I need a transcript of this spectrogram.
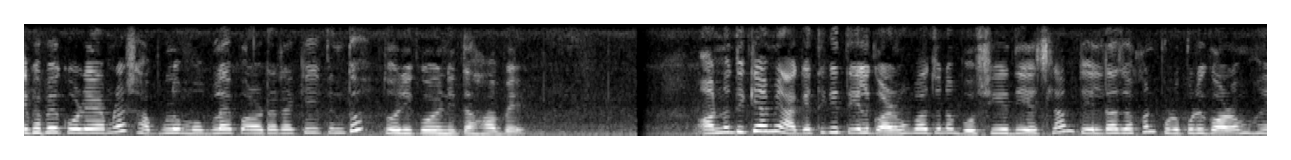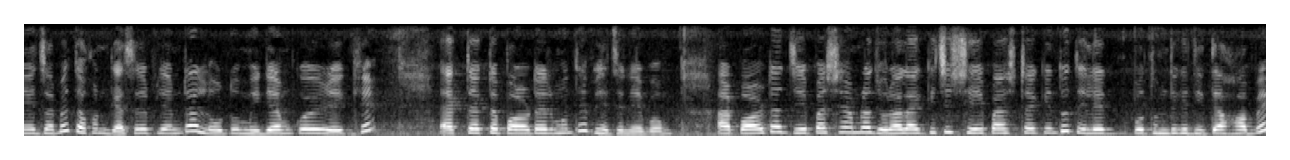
এভাবে করে আমরা সবগুলো মোগলাই পরোটাটাকে কিন্তু তৈরি করে নিতে হবে। অন্যদিকে আমি আগে থেকে তেল গরম হওয়ার জন্য বসিয়ে দিয়েছিলাম। তেলটা যখন পুরোপুরি গরম হয়ে যাবে, তখন গ্যাসের ফ্লেমটা লো টু মিডিয়াম করে রেখে একটা একটা পরোটার মধ্যে ভেজে নেব। আর পরোটা যে পাশে আমরা জোড়া লাগিয়েছি, সেই পাশটা কিন্তু তেলের প্রথম দিকে দিতে হবে।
